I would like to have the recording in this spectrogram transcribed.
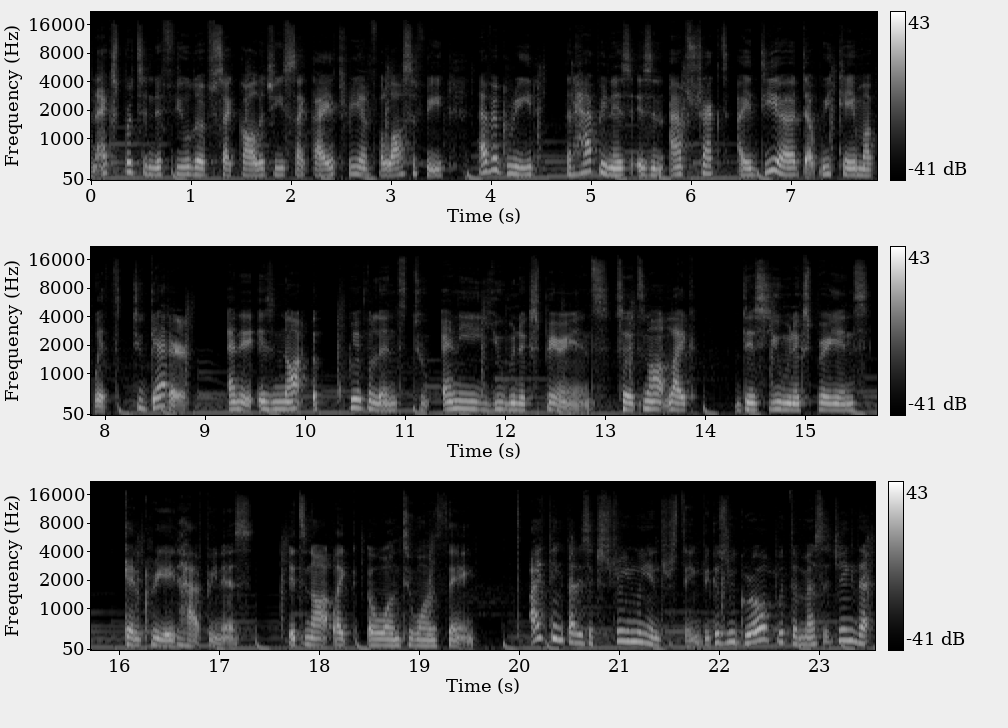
And experts in the field of psychology, psychiatry, and philosophy have agreed that happiness is an abstract idea that we came up with together. And it is not equivalent to any human experience. So it's not like this human experience can create happiness. It's not like a one to one thing. I think that is extremely interesting because we grow up with the messaging that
